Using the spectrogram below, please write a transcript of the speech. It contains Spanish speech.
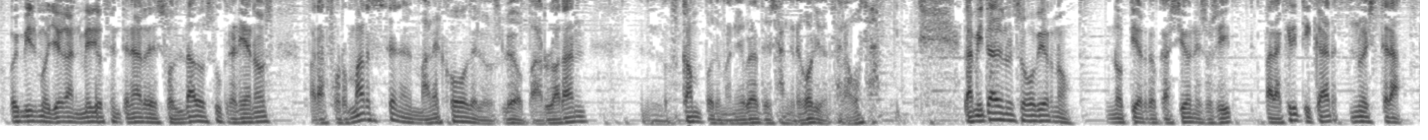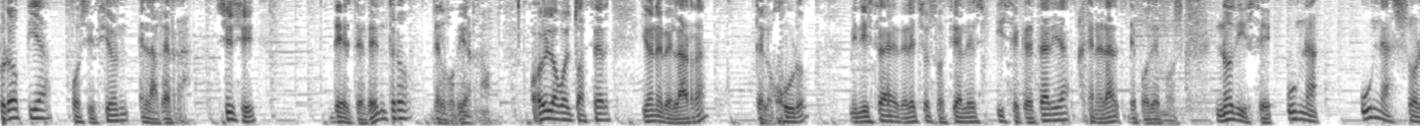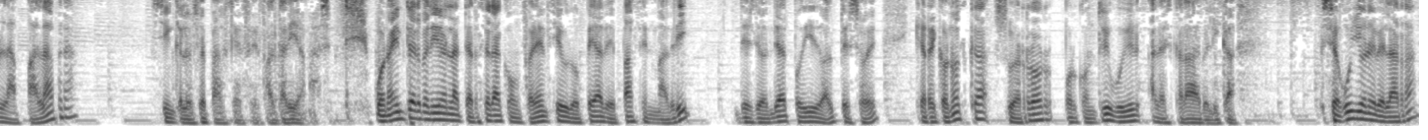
hoy mismo llegan medio centenar de soldados ucranianos para formarse en el manejo de los Leopard. Lo harán en los campos de maniobras de San Gregorio en Zaragoza. La mitad de nuestro gobierno no pierde ocasión, eso sí, para criticar nuestra propia posición en la guerra. Sí, sí, desde dentro del gobierno. Hoy lo ha vuelto a hacer Ione Belarra, te lo juro, ministra de Derechos Sociales y secretaria general de Podemos. No dice una, una sola palabra sin que lo sepa el jefe, faltaría más. Bueno, ha intervenido en la tercera conferencia europea de paz en Madrid, desde donde ha podido al PSOE que reconozca su error por contribuir a la escalada bélica. Según Yone Belarra,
